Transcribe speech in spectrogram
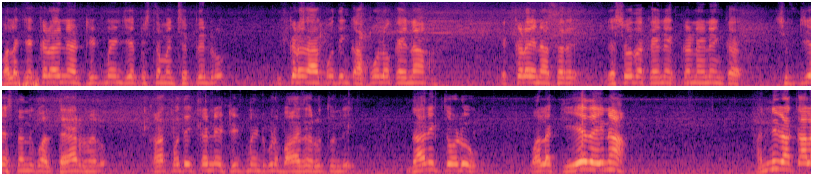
వాళ్ళకి ఎక్కడైనా ట్రీట్మెంట్ చేపిస్తామని చెప్పిండ్రు ఇక్కడ కాకపోతే ఇంకా అపోలోకైనా ఎక్కడైనా సరే యశోదకైనా ఎక్కడైనా ఇంకా షిఫ్ట్ చేసేందుకు వాళ్ళు తయారున్నారు. కాకపోతే ఇక్కడనే ట్రీట్మెంట్ కూడా బాగా జరుగుతుంది. దానికి తోడు వాళ్ళకి ఏదైనా అన్ని రకాల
